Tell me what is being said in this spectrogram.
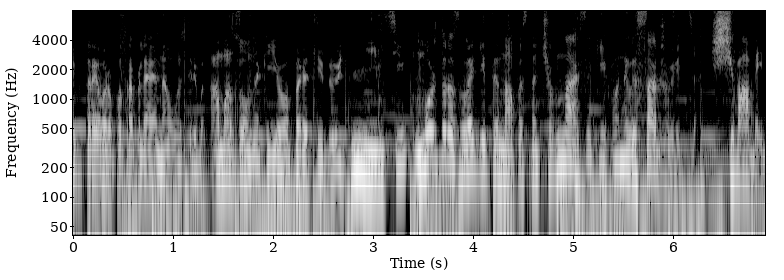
Стів Тревор потрапляє на острів Амазонок і його переслідують німці, можна розгледіти напис на човнах, з яких вони висаджуються. Швабін.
